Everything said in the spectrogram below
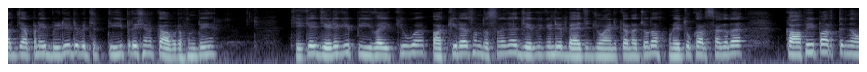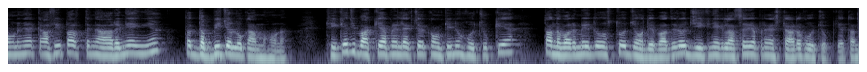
ਅੱਜ ਆਪਣੀ ਵੀਡੀਓ ਦੇ ਵਿੱਚ 30 ਪ੍ਰਸ਼ਨ ਕਵਰ ਹੁੰਦੇ ਆ। ਠੀਕ ਹੈ, ਜਿਹੜੇ ਕਿ PYQ ਆ। ਬਾਕੀ ਦਾ ਤੁਹਾਨੂੰ ਦੱਸਣਾ ਜਾਂ ਜੇ ਕੋਈ ਕੈਂਡੀਡੇਟ ਬੈਚ ਜੁਆਇਨ ਕਰਨਾ ਚਾਹੁੰਦਾ, ਹੁਣੇ ਤੋਂ ਕਰ ਸਕਦਾ। ਕਾਫੀ ਭਰਤੀਆਂ ਆਉਣੀਆਂ, ਕਾਫੀ ਭਰਤੀਆਂ ਆ ਰਹੀਆਂ ਹੈਗੀਆਂ ਤਾਂ ਦੱਬੀ ਚੱਲੋ ਕੰਮ ਹੁਣ। ਠੀਕ ਹੈ ਜੀ, ਬਾਕੀ ਆਪਣੇ ਲੈਕਚਰ ਕੰਟੀਨਿਊ ਹੋ ਚੁੱਕੇ ਆ। ਧੰਨਵਾਦ ਮੇਰੇ ਦੋਸਤੋ, ਜਿਉਂਦੇ ਵਾਦੇ ਰਹੋ। ਜੀ ਕਲਾਸਾਂ ਵੀ ਆਪਣੀਆਂ ਸਟਾਰਟ ਹੋ ਚੁੱਕੀਆਂ। ਧੰਨ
